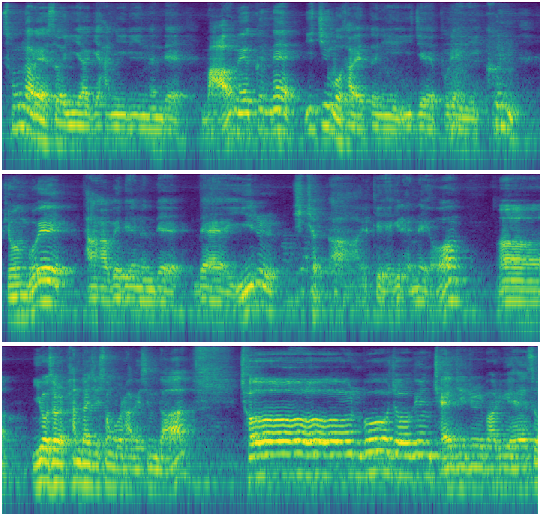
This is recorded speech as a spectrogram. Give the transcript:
송나라에서 이야기한 일이 있는데 마음에 끝내 잊지 못하였더니 이제 불행이 큰 병고에 당하게 되었는데 내 일을 시켰다 이렇게 얘기를 했네요. 어, 이것을 판다지 송을 하겠습니다. 천보적인 재질을 발휘해서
